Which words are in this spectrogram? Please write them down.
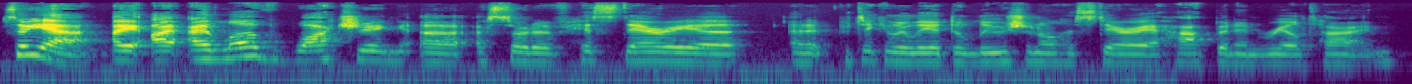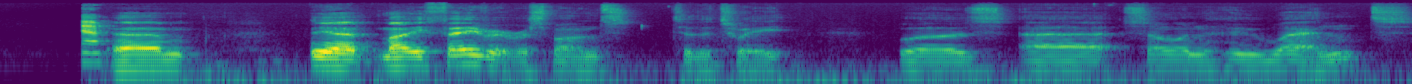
So yeah, I, I, I love watching a, a sort of hysteria, and it- particularly a delusional hysteria, happen in real time. Um, yeah, my favourite response to the tweet was uh, someone who went.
